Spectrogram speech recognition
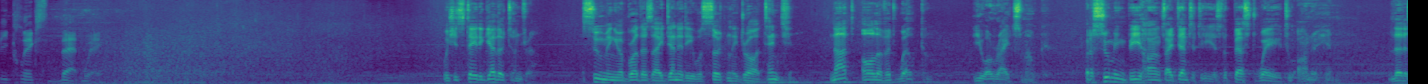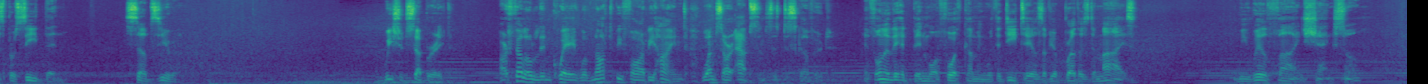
dirty clicks that way. We should stay together, Tundra. Assuming your brother's identity will certainly draw attention. Not all of it welcome. You are right, Smoke. But assuming Bi-Han's identity is the best way to honor him. Let us proceed then. Sub-Zero. We should separate. Our fellow Lin Kuei will not be far behind once our absence is discovered. If only they had been more forthcoming with the details of your brother's demise. We will find Shang Tsung.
